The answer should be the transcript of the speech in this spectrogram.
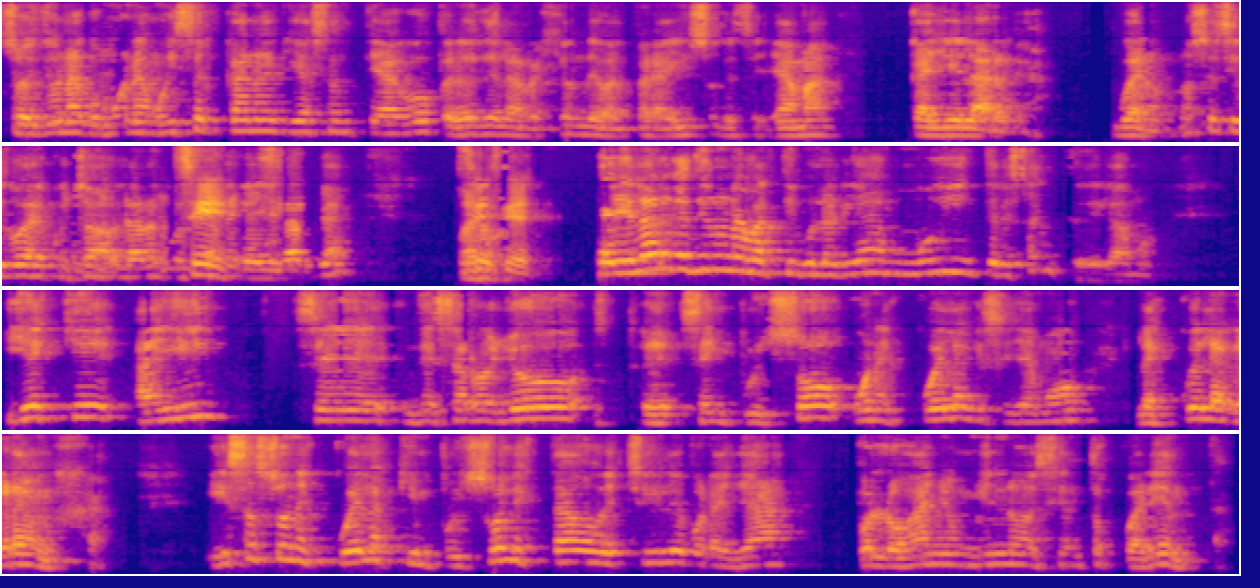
soy de una comuna muy cercana aquí a Santiago, pero es de la región de Valparaíso que se llama Calle Larga. Bueno, no sé si tú has escuchado hablar de Calle Larga. Bueno, Calle Larga tiene una particularidad muy interesante, digamos, y es que ahí se desarrolló, eh, se impulsó una escuela que se llamó la Escuela Granja. Y esas son escuelas que impulsó el Estado de Chile por allá, por los años 1940,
